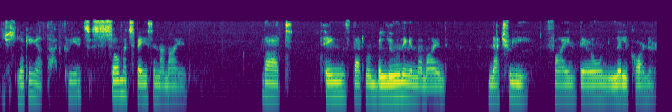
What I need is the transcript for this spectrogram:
And just looking at that creates so much space in my mind that things that were ballooning in my mind naturally find their own little corner.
